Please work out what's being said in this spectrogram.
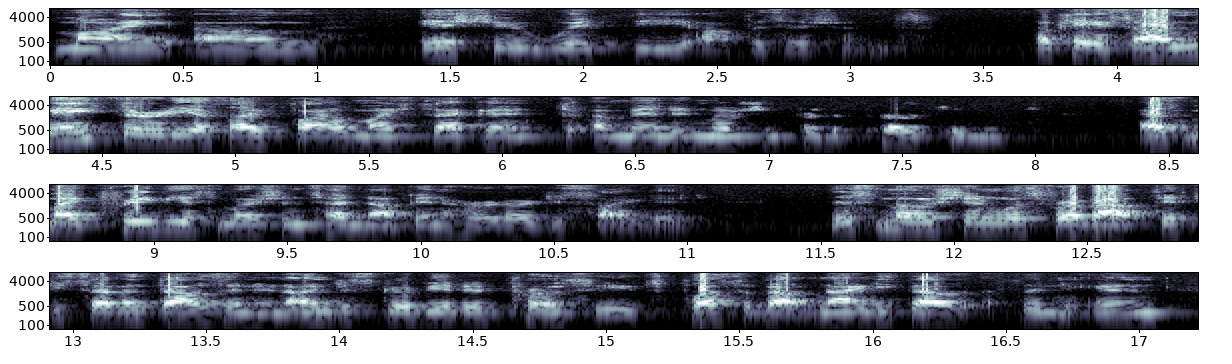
my, um, issue with the oppositions. Okay, so on May 30th, I filed my second amended motion for the proteins, as my previous motions had not been heard or decided. This motion was for about 57,000 in undistributed proceeds, plus about 90,000 in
